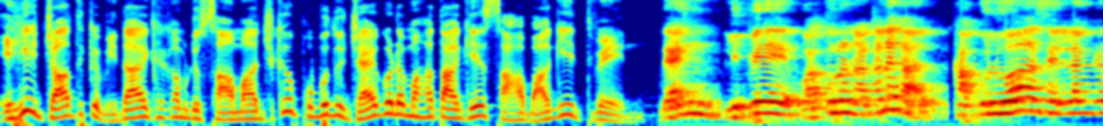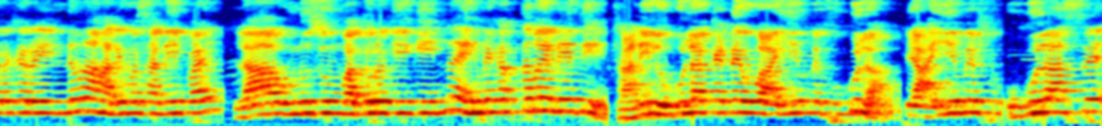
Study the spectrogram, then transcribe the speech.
එහි ජාතික විදායකකමට සාමාජික පුබුදු ජයගොඩ මහතාගේ සහභාගීත්වයෙන්. දැන් ලිපේ වතුර නටනකල් කකුලුවා සෙල්ලම් කර කර ඉන්නවා හරිම සනීපයි ලා උණුසුම් වතුර කී කී ඉන්න එහෙම එකක් තමයි මේ තියෙන්නේ. රනිල් උගුලක් ඇටෙව්වා IMF උගුලා. ඒ IMF උගුලස්සේ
